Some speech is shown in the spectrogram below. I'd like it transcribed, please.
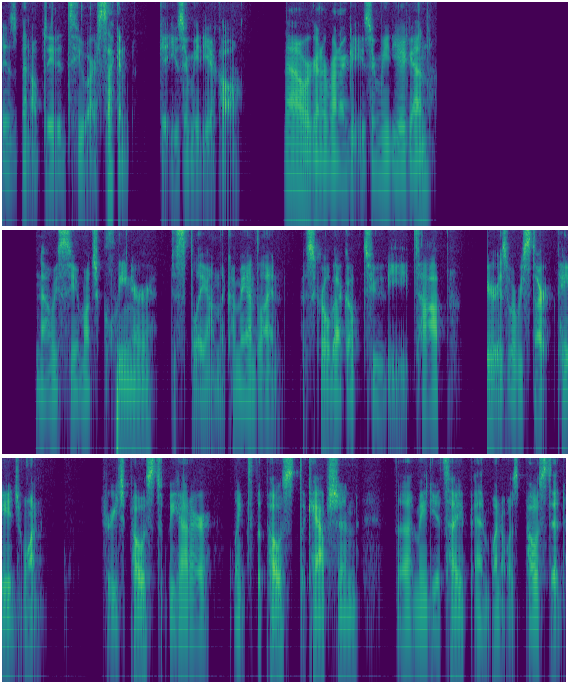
has been updated to our second get user media call. Now we're going to run our get user media again. Now we see a much cleaner display on the command line. I scroll back up to the top, here is where we start, page one. For each post, we got our link to the post, the caption, the media type, and when it was posted.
